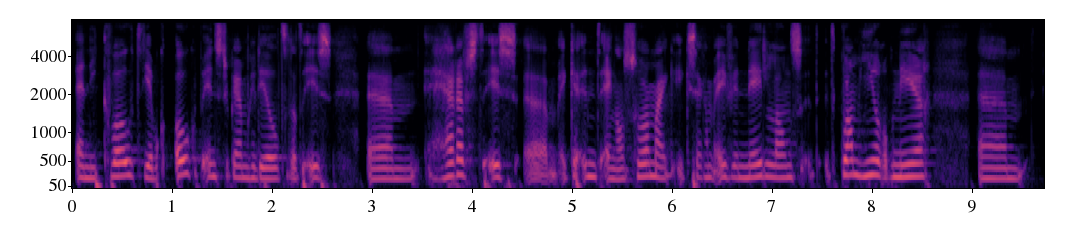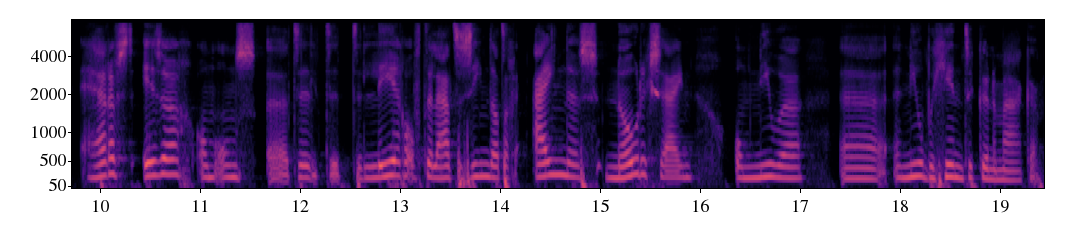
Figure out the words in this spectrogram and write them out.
En die quote die heb ik ook op Instagram gedeeld. Dat is: um, Herfst is, um, ik, in het Engels hoor, maar ik, zeg hem even in het Nederlands. Het, kwam hierop neer. Um, herfst is er om ons uh, te, te, te, leren of te laten zien dat er eindes nodig zijn om nieuwe, uh, een nieuw begin te kunnen maken.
